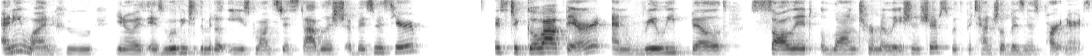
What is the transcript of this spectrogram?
anyone who, you know, is, is moving to the Middle East, wants to establish a business here, is to go out there and really build solid long-term relationships with potential business partners.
